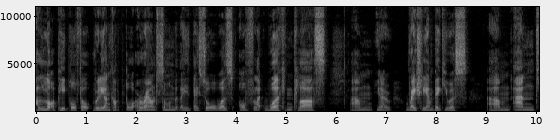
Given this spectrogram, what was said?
a lot of people felt really uncomfortable around someone that they, they saw was of like working class um, you know, racially ambiguous, um, and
